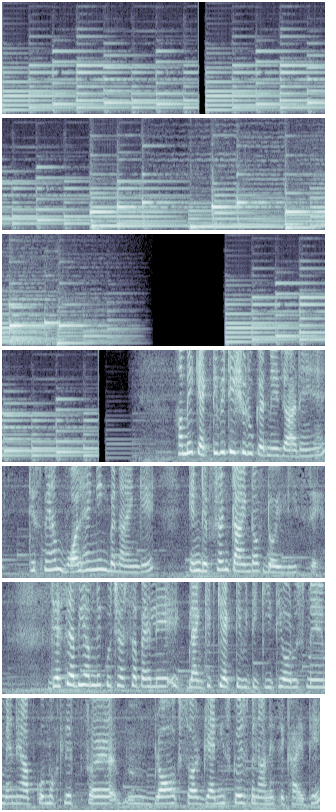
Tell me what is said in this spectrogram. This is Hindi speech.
हम एक एक्टिविटी शुरू करने जा रहे हैं, जिसमें हम वॉल हैंगिंग बनाएँगे in different kind of doilies से। जैसे अभी हमने कुछ अर्सा पहले एक ब्लैंकेट की एक्टिविटी की थी और उसमें मैंने आपको मुख्तलिफ़ ब्लॉक्स और ग्रैनी स्क्वेयर्स बनाने सिखाए थे।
